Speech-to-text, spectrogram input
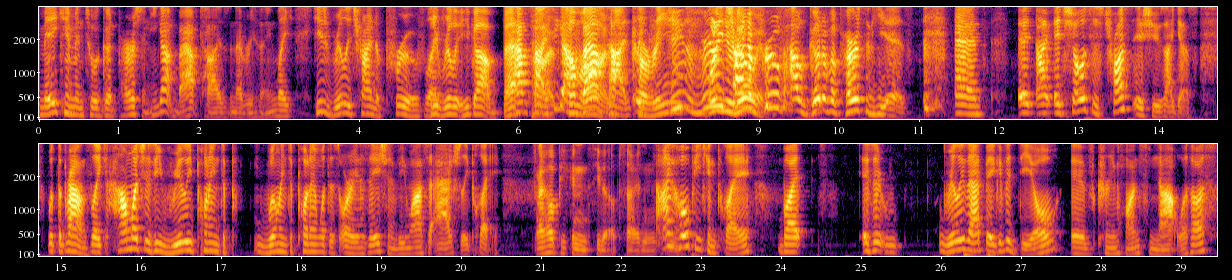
make him into a good person. He got baptized and everything. Like he's really trying to prove like he really he got baptized. baptized. He got Come baptized. On, Like, Kareem. he's really trying to prove how good of a person he is, and it I, it shows his trust issues, I guess, with the Browns. Like how much is he really putting to willing to put in with this organization if he wants to actually play? I hope he can see the upside. And, I hope he can play, but is it really that big of a deal if Kareem Hunt's not with us?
